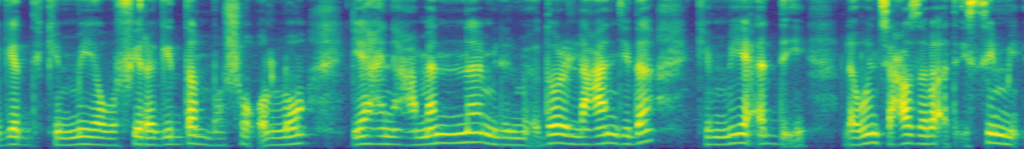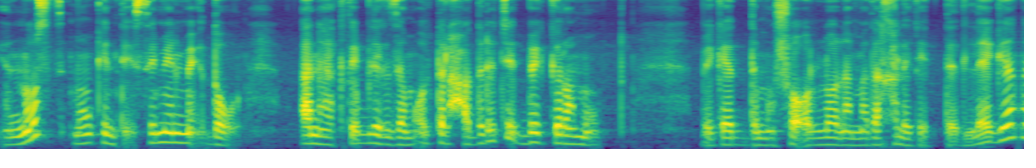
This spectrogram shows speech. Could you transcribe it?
بجد كمية وفيرة جدا ما شاء الله. يعني عملنا من المقدار اللي عندي ده كمية قد إيه. لو أنت عاوزة بقى تقسمي النص ممكن تقسمي المقدار. أنا هكتب لك زي ما قلت لحضرتك بالجرامات. بجد ما شاء الله لما دخلت التلاجة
